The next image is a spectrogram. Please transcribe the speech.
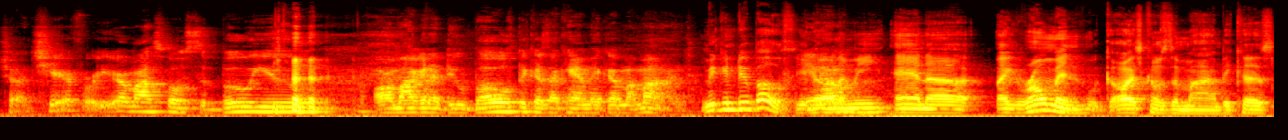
should I cheer for you or am I supposed to boo you? or am I gonna do both because I can't make up my mind? We can do both. You, You know, what I mean? And uh like Roman always comes to mind because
